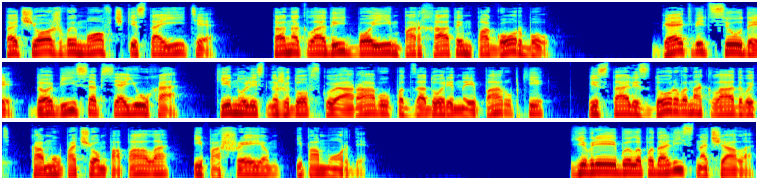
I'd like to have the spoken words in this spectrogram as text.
та чо ж ви мовчки стоїте? Та накладить бо їм пархатим по горбу? Геть відсюди, до біса псяюха!» кинулись на жидовскую ораву подзадоренные парубки и стали здорово накладывать кому почем попало и по шеям, и по морде. Евреи было подались сначала,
